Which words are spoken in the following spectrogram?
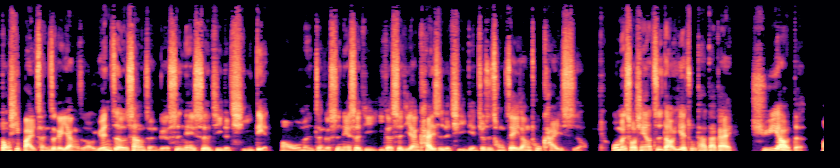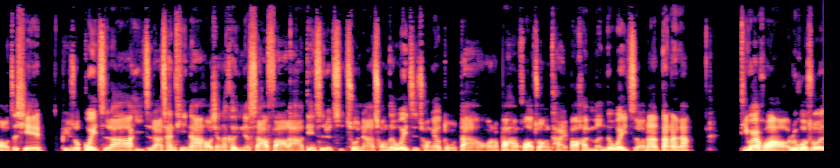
东西摆成这个样子哦，原则上整个室内设计的起点哦，我们整个室内设计一个设计案开始的起点就是从这一张图开始哦。我们首先要知道业主他大概需要的哦这些，比如说柜子啦、椅子啦、餐厅啦，好像他客厅的沙发啦、电视的尺寸啊、床的位置，床要多大哦？那包含化妆台、包含门的位置哦。那当然啦，题外话哦，如果说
